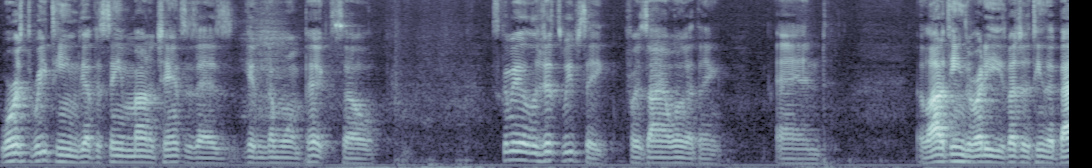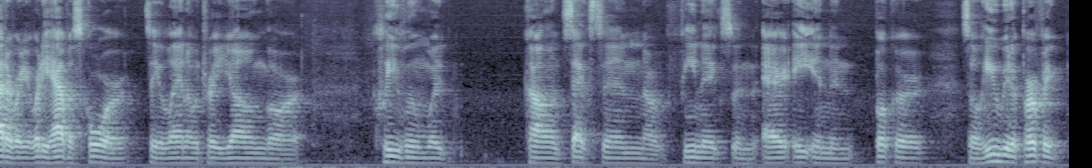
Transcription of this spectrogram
worst three teams have the same amount of chances as getting number one pick. So it's gonna be a legit sweepstake for Zion Williams, I think. And a lot of teams already, especially the teams that bat already, already have a score. Say Atlanta with Trae Young or Cleveland with Collin Sexton or Phoenix and Ayton and Booker. So he would be the perfect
